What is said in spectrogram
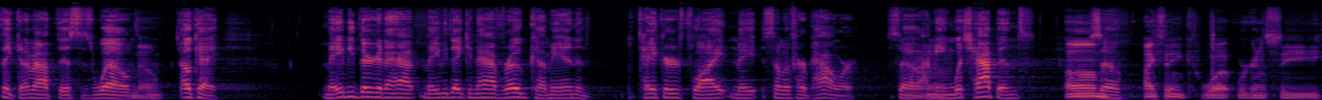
thinking about this as well? No. Okay. maybe they're gonna have maybe they can have Rogue come in and take her flight and make some of her power. So I, mean, which happens. Um, So- I think what we're gonna see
